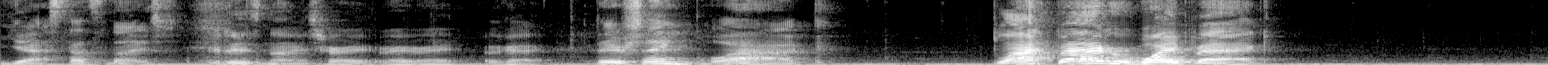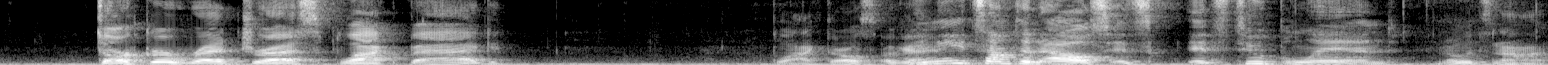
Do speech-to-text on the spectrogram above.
Yes, that's nice. It is nice, right? Right, right. Okay. They're saying black. Black bag or white bag? Darker red dress, black bag. Black girls. Okay. We need something else. It's it's too bland. No, it's not.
